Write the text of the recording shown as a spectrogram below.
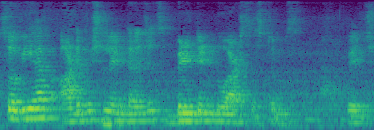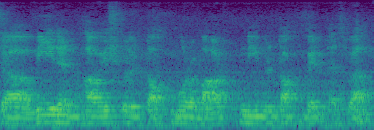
So we have artificial intelligence built into our systems, which uh, Veer and Bhavish will talk more about, Nee will talk a bit as well.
